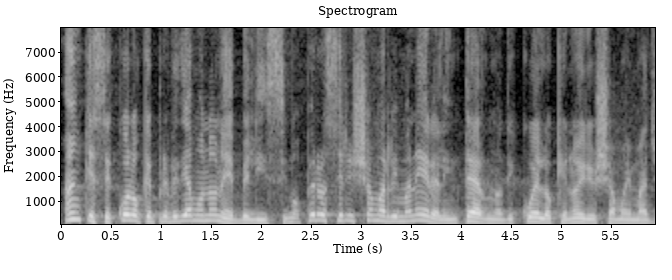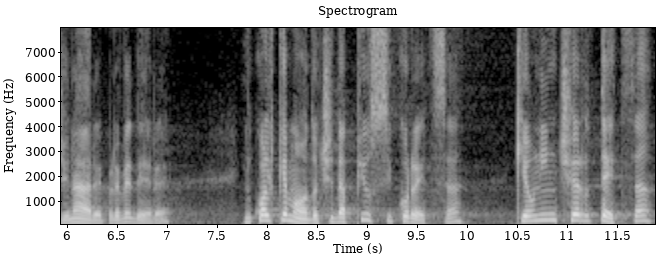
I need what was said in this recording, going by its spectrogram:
Anche se quello che prevediamo non è bellissimo, però se riusciamo a rimanere all'interno di quello che noi riusciamo a immaginare e prevedere, in qualche modo ci dà più sicurezza che un'incertezza,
